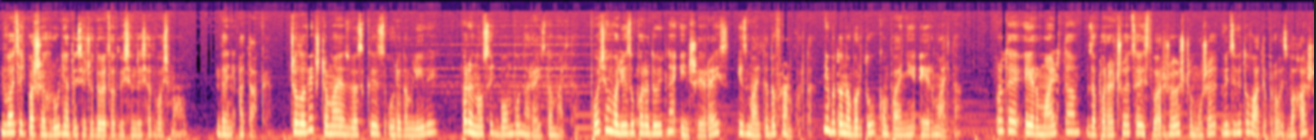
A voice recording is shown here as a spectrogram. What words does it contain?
21 грудня 1988-го. День атаки. Чоловік, що має зв'язки з урядом Лівії, переносить бомбу на рейс до Мальти. Потім валізу передають на інший рейс із Мальти до Франкфурта, нібито на борту компанії Air Malta. Проте Air Malta заперечує це і стверджує, що може відзвітувати про весь багаж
